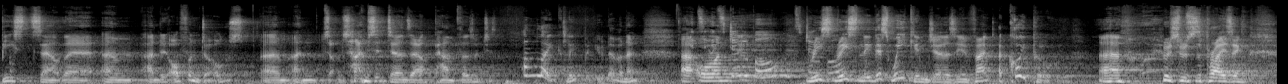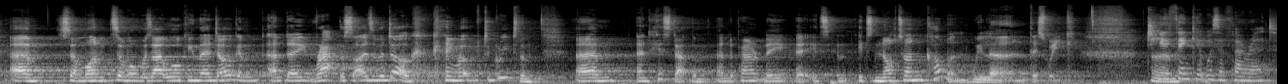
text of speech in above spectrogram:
beasts out there, um, and often dogs, um, and sometimes it turns out panthers, which is unlikely, but you never know. Uh, It's- it's doable, it's doable. recently, this week in Jersey, in fact, a coypu, um, which was surprising. Um, someone someone was out walking their dog, and, and a rat the size of a dog came up to greet them um, and hissed at them. And apparently, uh, it's it's not uncommon. We learned this week. Do you think it was a ferret?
